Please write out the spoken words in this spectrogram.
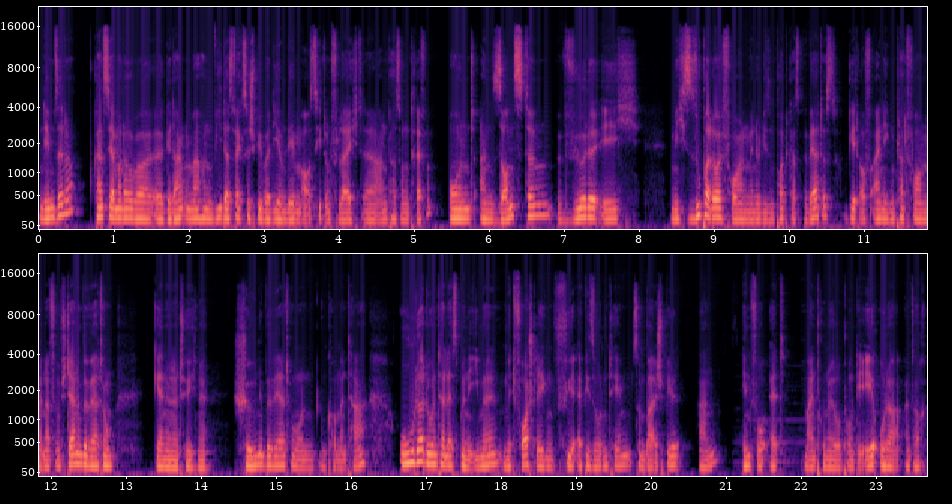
In dem Sinne, kannst du ja mal darüber äh, Gedanken machen, wie das Wechselspiel bei dir im Leben aussieht und vielleicht Anpassungen treffen. Und ansonsten würde ich mich super doll freuen, wenn du diesen Podcast bewertest. Geht auf einigen Plattformen mit einer 5-Sterne-Bewertung. Gerne natürlich eine schöne Bewertung und einen Kommentar. Oder du hinterlässt mir eine E-Mail mit Vorschlägen für Episodenthemen, zum Beispiel an info.meinpreneure.de oder einfach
